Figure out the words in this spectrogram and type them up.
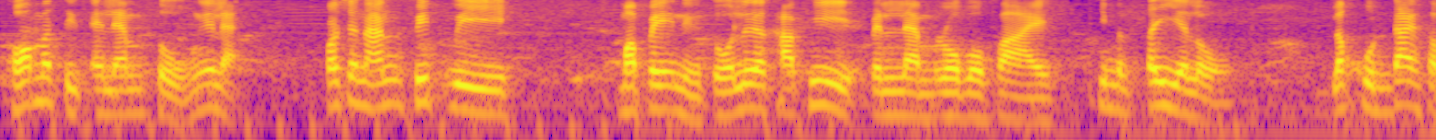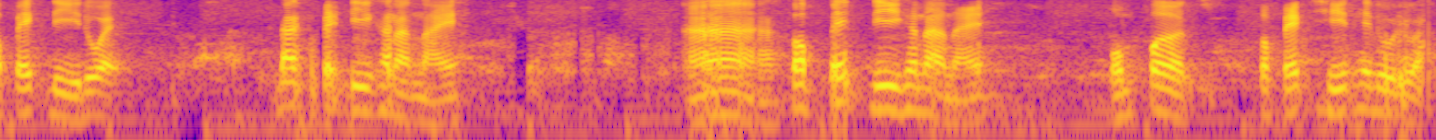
เพราะมันติดไอแรมสูงนี่แหละ เพราะฉะนั้นฟิตวีมาเป็นหนึ่งตัวเลือกครับที่เป็นแรมโรโปรไฟล์ที่มันเตี้ยลง แล้วคุณได้สเปคดีด้วย ได้สเปคดีขนาดไหนอ่าสเปคดีขนาดไหน ผมเปิดสเปคชีตให้ดูดีกว่า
